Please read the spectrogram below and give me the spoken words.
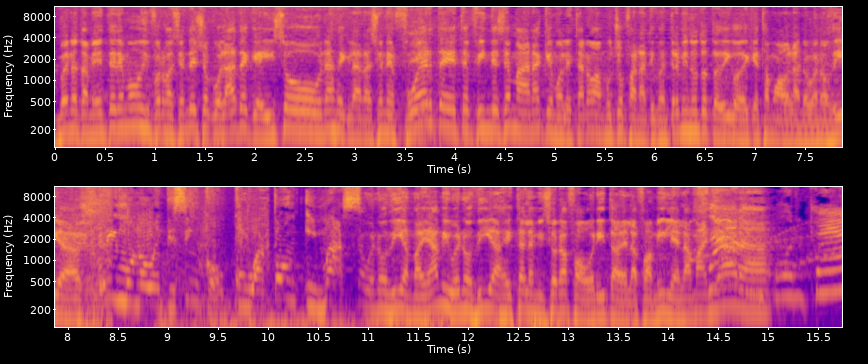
Bueno, también tenemos información de Chocolate que hizo unas declaraciones fuertes este fin de semana que molestaron a muchos fanáticos. En tres minutos te digo de qué estamos hablando. Buenos días. Ritmo 95, cuatón y más. Buenos días, Miami. Buenos días. Esta es la emisora favorita de la familia en la mañana. ¿Por qué?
